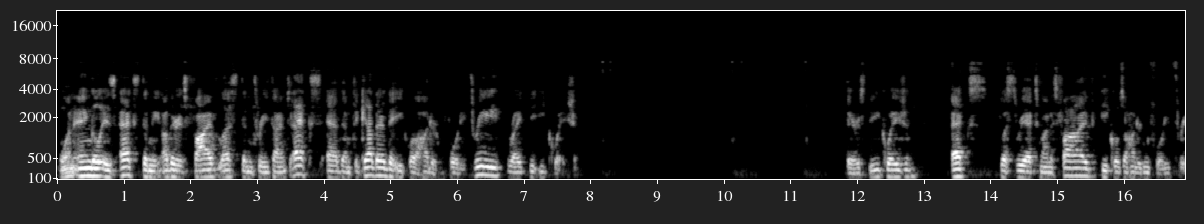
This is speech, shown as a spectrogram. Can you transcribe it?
One angle is x, then the other is 5 less than 3 times x. Add them together, they equal 143. Write the equation. There's the equation. x plus 3x minus 5 equals 143.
